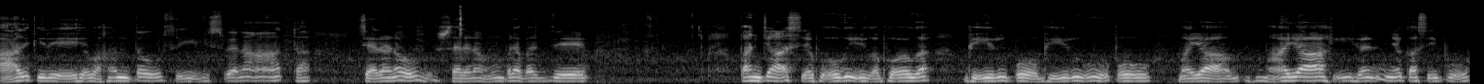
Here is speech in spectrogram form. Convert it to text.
आदिकिरेः वहन्तौ श्रीविश्वनाथ चरणौ शरणं प्रपद्ये पञ्चास्य भोगयुगभोग भीरुपो भीरूपो मया, माया हिरण्यकशिपो,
